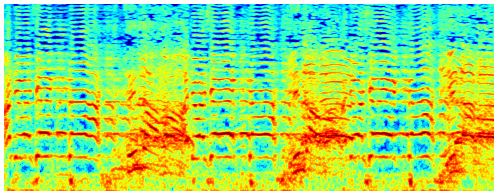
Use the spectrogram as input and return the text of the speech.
आदिवासी एकता. जिंदाबाद. आदिवासी एकता. जिंदाबाद. आदिवासी एकता. जिंदाबाद.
